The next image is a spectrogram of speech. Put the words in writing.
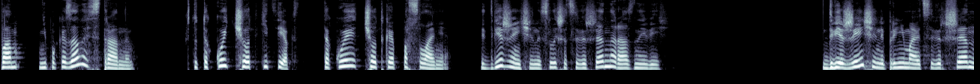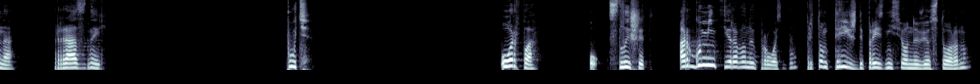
Вам не показалось странным, что такой четкий текст, такое четкое послание, и две женщины слышат совершенно разные вещи? Две женщины принимают совершенно разный путь. Орфа слышит аргументированную просьбу, притом трижды произнесенную в ее сторону.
